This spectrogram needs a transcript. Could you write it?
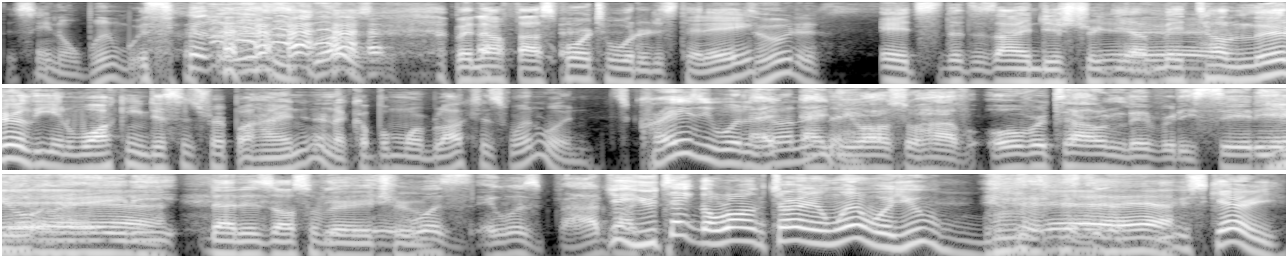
this ain't no Wynwood. this is gross. But now fast forward to what it is today. dude, it's It's the design district. Yeah, Yeah. Midtown, literally in walking distance right behind it, and a couple more blocks is Wynwood. It's crazy what is and, on in and there. you also have Overtown, Liberty City, Yeah. Haiti. that is also very it, true. It was it was bad. yeah, you take the wrong turn and Wynwood, you yeah. you scary.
